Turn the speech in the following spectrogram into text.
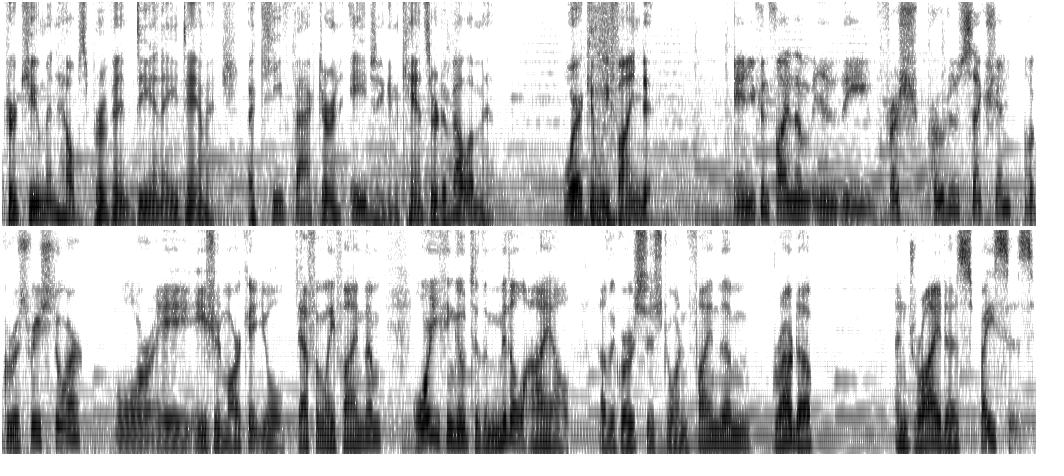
curcumin helps prevent DNA damage, a key factor in aging and cancer development. Where can we find it? And you can find them in the fresh produce section of a grocery store or a Asian market. You'll definitely find them. Or you can go to the middle aisle of the grocery store and find them ground up and dried as spices.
